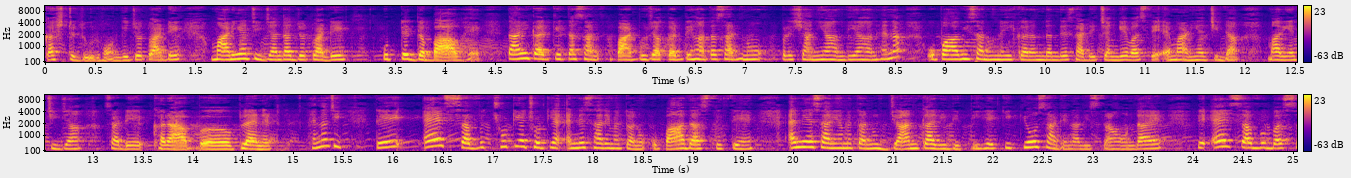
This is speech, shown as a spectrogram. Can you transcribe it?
ਕਸ਼ਟ ਦੂਰ ਹੋਣਗੇ। ਜੋ ਤੁਹਾਡੇ ਮਾੜੀਆਂ ਚੀਜ਼ਾਂ ਦਾ, ਜੋ ਤੁਹਾਡੇ ਉੱਤੇ ਦਬਾਅ ਹੈ। ਤਾਂ ਹੀ ਕਰਕੇ ਤਾਂ ਪਾਠ ਪੂਜਾ ਕਰਦੇ ਹਾਂ ਤਾਂ ਸਾਨੂੰ ਪਰੇਸ਼ਾਨੀਆਂ ਆਉਂਦੀਆਂ ਹਨ, ਹੈਨਾ? ਉਪਾਅ ਵੀ ਸਾਨੂੰ ਨਹੀਂ ਕਰਨ ਦਿੰਦੇ ਸਾਡੇ ਚੰਗੇ ਵਾਸਤੇ, ਇਹ ਮਾੜੀਆਂ ਚੀਜ਼ਾਂ ਮਾੜੀਆਂ ਚੀਜ਼ਾਂ ਸਾਡੇ ਖਰਾਬ ਪਲੈਨਟ ਹੈ ਨਾ ਜੀ? ਤੇ ਇਹ ਸਭ ਛੋਟੀਆਂ ਛੋਟੀਆਂ ਇੰਨੇ ਸਾਰੇ ਮੈਂ ਤੁਹਾਨੂੰ ਉਪਾਅ ਦੱਸ ਦਿੱਤੇ ਹੈ। ਇੰਨੀਆਂ ਸਾਰੀਆਂ ਮੈਂ ਤੁਹਾਨੂੰ ਜਾਣਕਾਰੀ ਦਿੱਤੀ ਹੈ ਕਿ ਕਿਉਂ ਸਾਡੇ ਨਾਲ ਇਸ ਤਰ੍ਹਾਂ ਹੁੰਦਾ ਹੈ। ਤੇ ਇਹ ਸਭ ਬਸ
